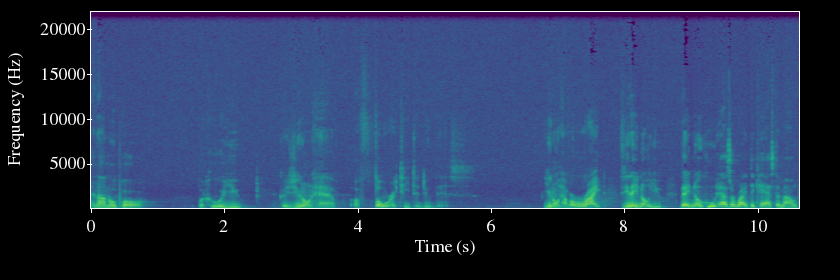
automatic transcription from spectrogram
and I know Paul, but who are you? Because you don't have authority to do this. You don't have a right. See, they know you. They know who has a right to cast them out,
